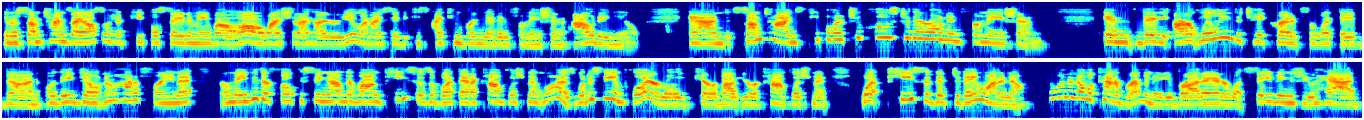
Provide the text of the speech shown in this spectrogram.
You know, sometimes I also have people say to me, Well, oh, why should I hire you? And I say, Because I can bring that information out in you. And sometimes people are too close to their own information and they aren't willing to take credit for what they've done, or they don't know how to frame it, or maybe they're focusing on the wrong pieces of what that accomplishment was. What does the employer really care about your accomplishment? What piece of it do they want to know? They want to know what kind of revenue you brought in or what savings you had.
